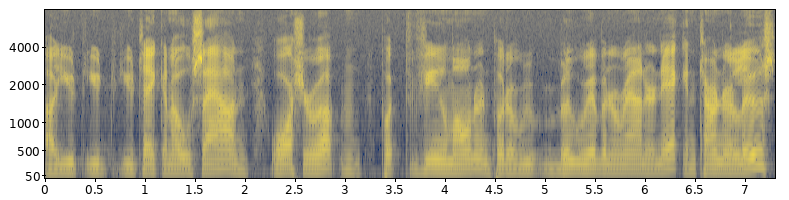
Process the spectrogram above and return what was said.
uh, you you you take an old sow and wash her up and put perfume on her and put a blue ribbon around her neck and turn her loose.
